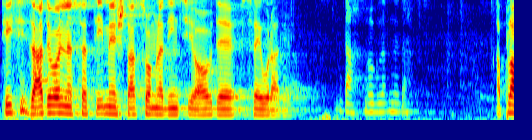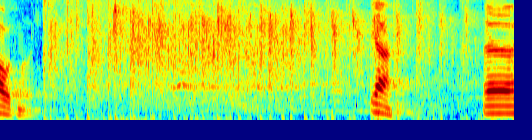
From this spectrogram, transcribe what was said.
ti si zadovoljna sa time šta su omladinci ovde sve uradili. Да, во главно да. Aplauz mal. Ja, e,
